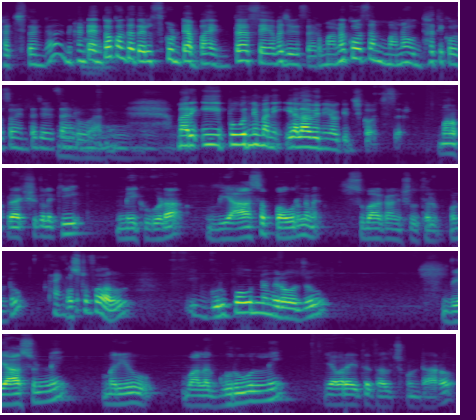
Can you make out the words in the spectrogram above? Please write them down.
ఖచ్చితంగా. ఎందుకంటే ఎంతో కొంత తెలుసుకుంటే అబ్బా ఎంత సేవ చేశారు. మన కోసం మన ఉద్ధతి కోసం ఎంత చేశారు అని. మరి ఈ పూర్ణిమని ఎలా వినియోగించుకోవచ్చు సార్? మన ప్రేక్షకులకి మీకు కూడా వ్యాస పౌర్ణమి శుభాకాంక్షలు తెలుపుకుంటూ ఫస్ట్ ఆఫ్ ఆల్ ఈ గురు పౌర్ణమి రోజు వ్యాసుణ్ణి మరియు వాళ్ళ గురువుల్ని ఎవరైతే తలుచుకుంటారో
